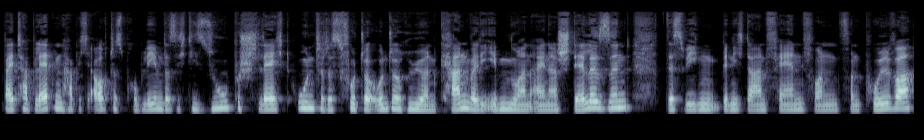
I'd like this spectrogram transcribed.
Bei Tabletten habe ich auch das Problem, dass ich die super schlecht unter das Futter unterrühren kann, weil die eben nur an einer Stelle sind. Deswegen bin ich da ein Fan von, von Pulver.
